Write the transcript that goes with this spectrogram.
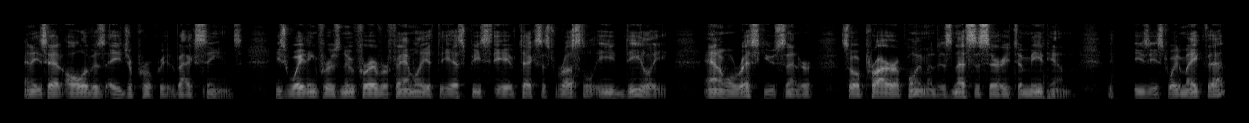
and he's had all of his age appropriate vaccines. He's waiting for his new forever family at the SPCA of Texas Russell E. Dealey Animal Rescue Center, so a prior appointment is necessary to meet him. The easiest way to make that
